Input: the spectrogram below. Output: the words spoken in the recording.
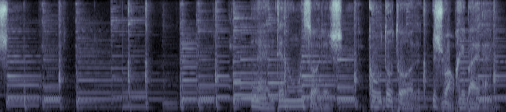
Todos. Na Antena 1 Açores, com o Dr. João Ribeira.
